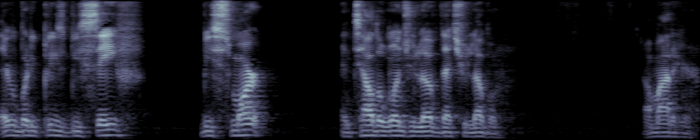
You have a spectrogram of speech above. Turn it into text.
Everybody, please be safe, be smart, and tell the ones you love that you love them. I'm out of here.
